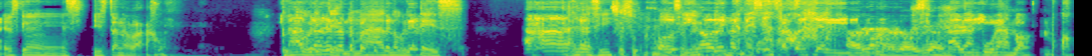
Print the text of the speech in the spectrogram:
Es que sí están abajo. Pues Ah, no grites no te nomás, no grites. Ajá. sea, así. o si no, deja Me que la cuenten Pura Marco.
